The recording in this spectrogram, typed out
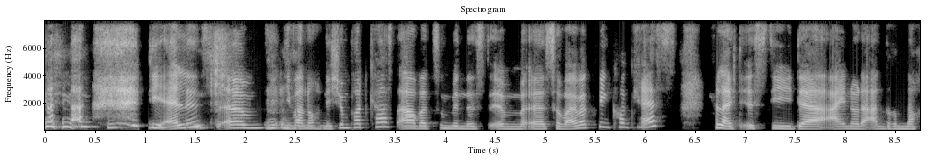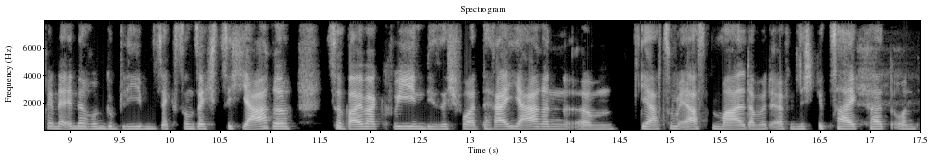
die Alice, ähm, die war noch nicht im Podcast, aber zumindest im äh, Survivor Queen Kongress. Vielleicht ist die der ein oder anderen noch in Erinnerung geblieben. 66 Jahre Survivor Queen, die sich vor drei Jahren ähm, ja zum ersten Mal damit öffentlich gezeigt hat und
